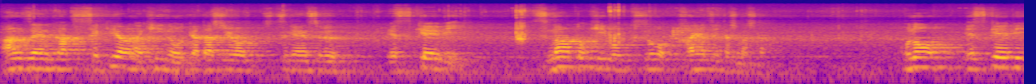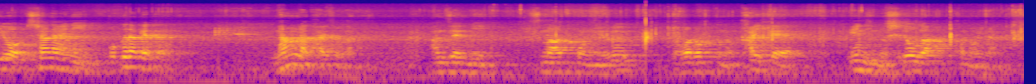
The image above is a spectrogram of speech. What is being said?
安全かつセキュアなキーの受け渡しを実現する SKB スマートキーボックスを開発いたしました。この SKB を車内に置くだけで何ら改造なく安全にスマートフォンによるドアロックの開閉エンジンの始動が可能になります。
